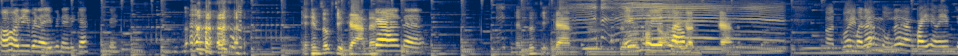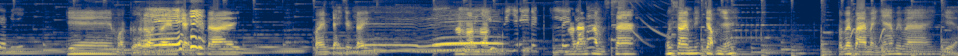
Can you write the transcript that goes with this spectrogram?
thôi thôi đi bên này bên này đi ca. Ok. Em giúp chị can đấy. Ca nè Em giúp chị can. Ừ, Đưa Em con đó lại gần chị can hình của nhưng em mà nó luôn. nó đang bay theo em kìa bi. Yeah mở cửa rồi thôi em chạy trước đây. Thôi em chạy trước đây. Nó- nó- nó- Cái gì được liền Nó đánh thăm xa. Ôi sao em đi chậm vậy? Thôi bye bye mày nha bye bye. À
